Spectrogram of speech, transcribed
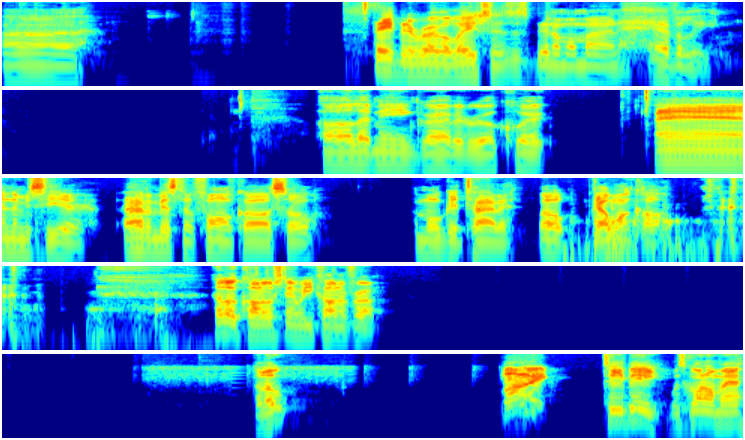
Uh, statement of Revelations has been on my mind heavily. Uh, let me grab it real quick. And let me see here. I haven't missed no phone call, so I'm gonna get timing. Oh, got one call. Hello, caller. What's name? Where you calling from? Hello, Mike. TB. What's going on, man?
